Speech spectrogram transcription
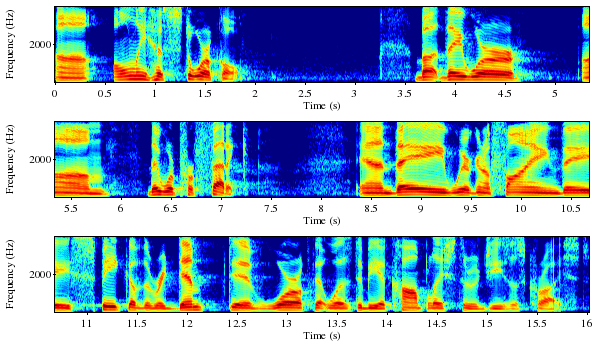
uh, only historical, but they were, um, they were prophetic. And they, we're going to find, they speak of the redemptive work that was to be accomplished through Jesus Christ.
